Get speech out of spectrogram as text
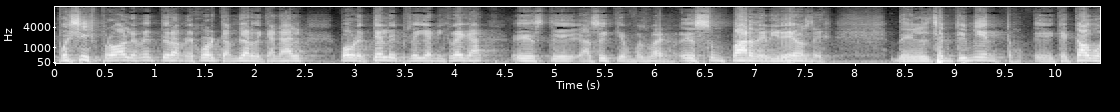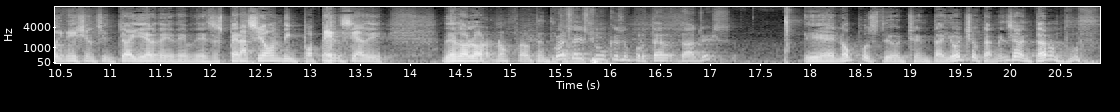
pues sí, probablemente era mejor cambiar de canal. Pobre tele, pues ella ni juega. Este, así que, pues bueno, es un par de videos de, del sentimiento que Cowboy Nation sintió ayer de, de, de desesperación, de impotencia, de, de dolor, ¿no? ¿Cuál sabes tú que soportar Dodgers? Eh, no, pues de 88 también se aventaron. Uf,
